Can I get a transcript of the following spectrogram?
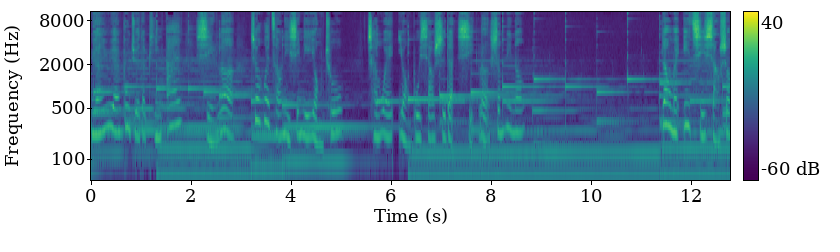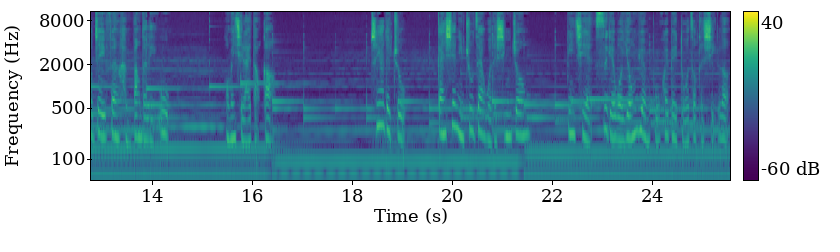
源源不绝的平安喜乐就会从你心里涌出，成为永不消失的喜乐生命哦。让我们一起享受这一份很棒的礼物。我们一起来祷告，亲爱的主，感谢你住在我的心中，并且赐给我永远不会被夺走的喜乐。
